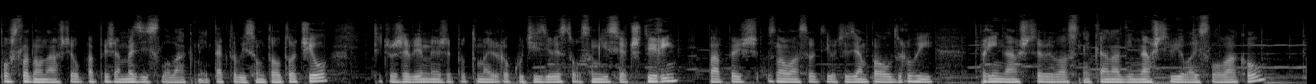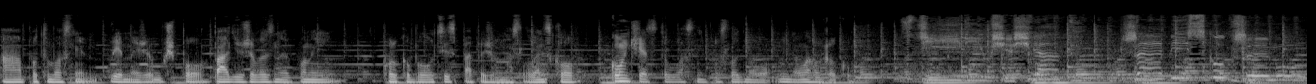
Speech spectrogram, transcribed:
poslednou návštevou papeža medzi Slovákmi. Takto by som to otočil, pretože vieme, že potom aj v roku 1984 pápež znova svätý otec Jan Pavel II pri návšteve vlastne Kanady navštívil aj Slovákov a potom vlastne vieme, že už po páde železnej opony koľko bolo cez pápežov na Slovensko, končiac to vlastne poslednou minulého roku. Zdziwił się świat, że biskup Rzymu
